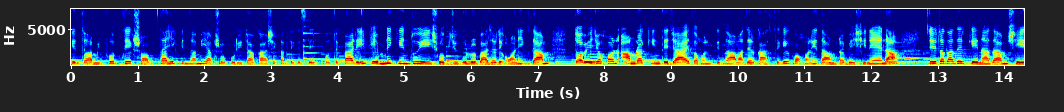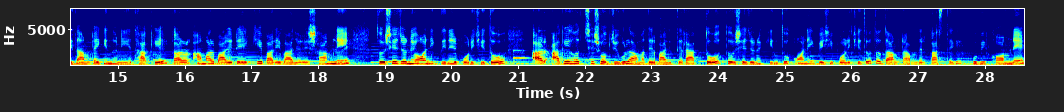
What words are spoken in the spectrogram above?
কিন্তু আমি প্রত্যেক সপ্তাহে কিন্তু আমি একশো কুড়ি টাকা সেখান থেকে সেভ করতে পারি। এমনি কিন্তু এই সবজিগুলোর বাজারে অনেক দাম। তবে যখন আমরা কিনতে যাই, তখন কিন্তু আমাদের কাছ থেকে কখনোই দামটা বেশি নেয় না। যেটা তাদের কেনা দাম, সেই দামটাই কিন্তু নিয়ে থাকে। কারণ আমার বাড়িটা একেবারে বাজারের সামনে। তো সেজন্য অনেক দিনের পরিচিত। আর আগে হচ্ছে সবজিগুলো আমাদের বাড়িতে রাখতো, তো সেজন্য কিন্তু অনেক বেশি পরিচিত, তো দামটা আমাদের কাছ থেকে খুবই কম নেয়।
